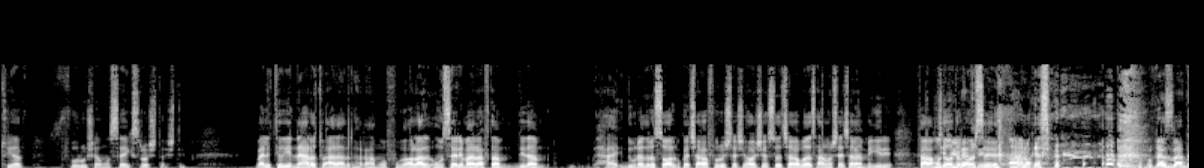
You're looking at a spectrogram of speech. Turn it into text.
توی فروشمون سکس رشد داشتیم. ولی توی نرا تو عدد رقم و فو- حالا اون سری من رفتم دیدم دونه دونه سوال می‌کنه چقدر فروش داشتی؟ حاشیه سود چقدر بود؟ از هر مشتری چقدر می‌گیری؟ فقط چجوری بپرسی. اون قسمت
